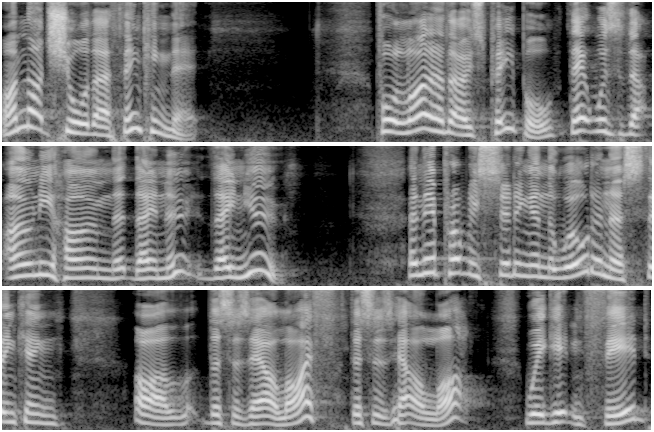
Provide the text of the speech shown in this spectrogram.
I'm not sure they're thinking that. For a lot of those people, that was the only home that they knew. They knew. And they're probably sitting in the wilderness thinking, oh, this is our life, this is our lot. We're getting fed.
